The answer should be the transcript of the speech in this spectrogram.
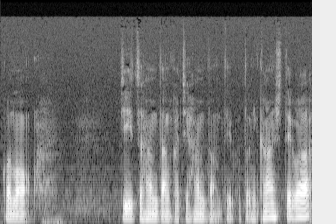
この事実判断価値判断ということに関しては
